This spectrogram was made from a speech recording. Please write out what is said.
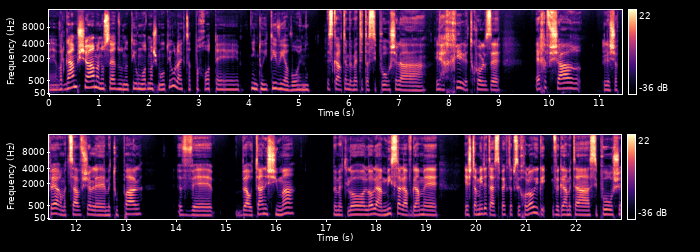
אבל גם שם הנושא התזונתי הוא מאוד משמעותי, אולי קצת פחות אה, אינטואיטיבי עבורנו. הזכרתם באמת את הסיפור של ה... להכיל את כל זה. איך אפשר לשפר מצב של אה, מטופל, ובאותה נשימה, באמת לא, לא להעמיס עליו, גם אה, יש תמיד את האספקט הפסיכולוגי וגם את הסיפור ש...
